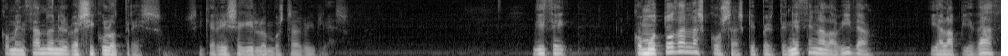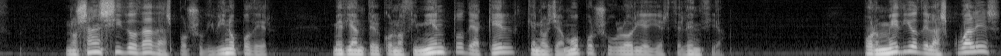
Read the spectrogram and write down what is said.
comenzando en el versículo 3, si queréis seguirlo en vuestras Biblias. Dice, como todas las cosas que pertenecen a la vida y a la piedad nos han sido dadas por su divino poder, mediante el conocimiento de aquel que nos llamó por su gloria y excelencia, por medio de las cuales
